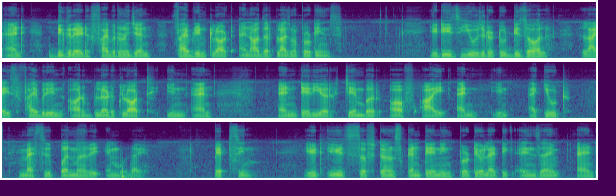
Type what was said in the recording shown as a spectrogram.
and degrade fibrinogen, fibrin clot and other plasma proteins. It is used to dissolve lyse fibrin or blood clot in an anterior chamber of eye and in acute massive pulmonary emboli. Pepsin. It is substance containing proteolytic enzyme and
